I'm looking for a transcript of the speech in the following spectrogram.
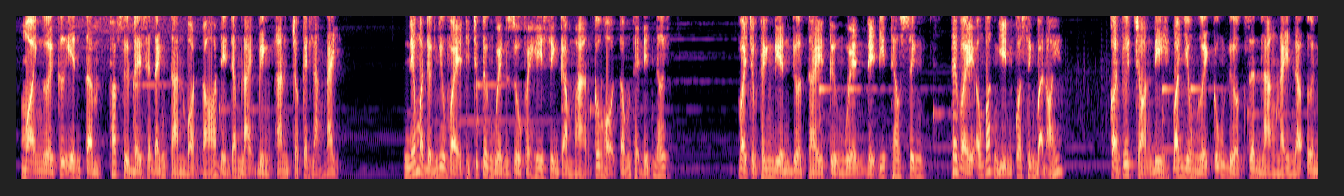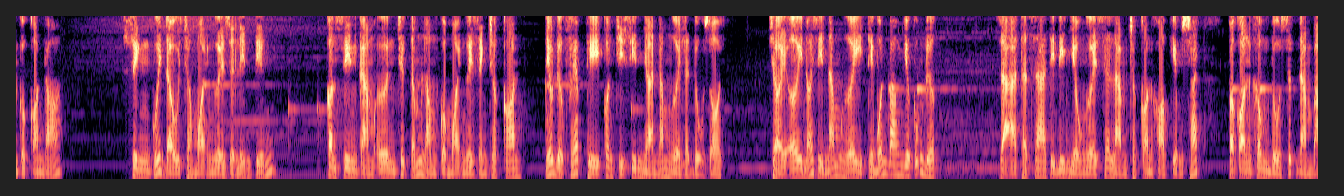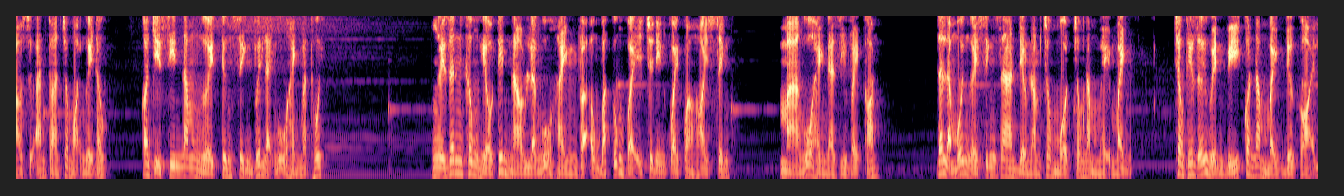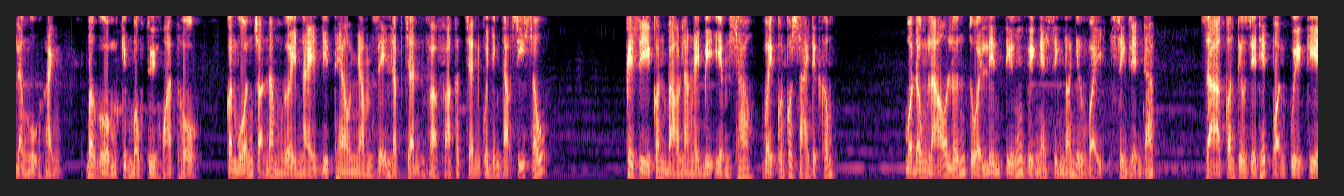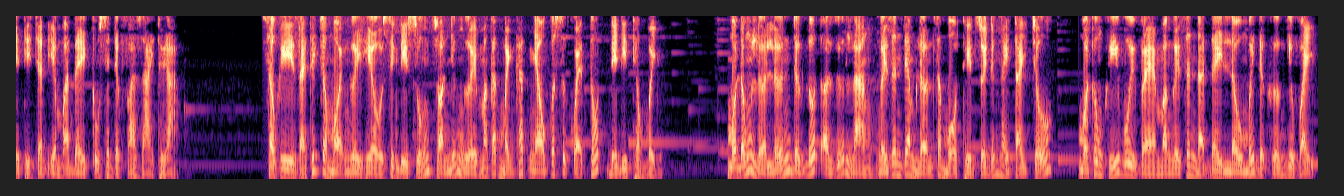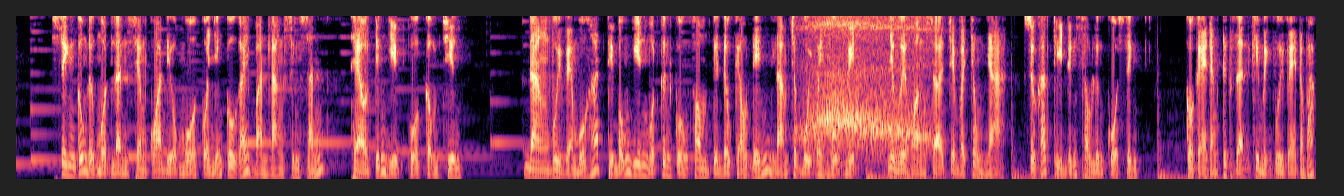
Mọi người cứ yên tâm, Pháp sư đây sẽ đánh tan bọn đó Để đem lại bình an cho cái làng này. Nếu mà được như vậy thì chúng tôi nguyện dù phải hy sinh cả mạng Cũng hộ tống thể đến nơi. Vài chục thanh niên đưa tay tự nguyện để đi theo sinh. Thế vậy ông bác nhìn qua sinh và nói, Con cứ chọn đi, Bao nhiêu người cũng được Dân làng này nợ ơn của con đó. Sinh cúi đầu chào mọi người rồi lên tiếng, Con xin cảm ơn trước tấm lòng của mọi người dành cho con. Nếu được phép thì con chỉ xin nhờ 5 người là đủ rồi. Trời ơi, nói gì 5 người Thì muốn bao nhiêu cũng được. Dạ thật ra thì đi nhiều người sẽ làm cho con khó kiểm soát Và con không đủ sức đảm bảo sự an toàn cho mọi người đâu. Con chỉ xin năm người tương sinh với lại ngũ hành mà thôi. Người dân không hiểu thế nào là ngũ hành Và ông bác cũng vậy cho nên quay qua hỏi sinh, Mà ngũ hành là gì vậy con? Đó là mỗi người sinh ra đều nằm trong một trong năm hệ mệnh. Trong thế giới huyền bí có năm mệnh được gọi là ngũ hành, Bao gồm kim mộc thủy hỏa thổ. Còn muốn chọn năm người này đi theo nhằm dễ lập trận Và phá các trận của những đạo sĩ xấu. Cái gì con bảo làng này bị yểm sao? Vậy con có giải được không? Một ông lão lớn tuổi lên tiếng vì nghe sinh nói như vậy, Sinh liền đáp. Dạ con tiêu diệt hết bọn quỷ kia Thì trận yểm ở đây cũng sẽ được phá giải thôi ạ. à. Sau khi giải thích cho mọi người hiểu, Sinh đi xuống chọn những người mang các mệnh khác nhau Có sức khỏe tốt để đi theo mình. Một đống lửa lớn được đốt ở giữa làng, Người dân đem lợn ra mổ thịt rồi đứng ngay tại chỗ. Một không khí vui vẻ mà người dân ở đây lâu mới được hưởng như vậy. Sinh cũng được một lần xem qua điệu múa của những cô gái bản làng xinh xắn, Theo tiếng nhịp của cổng chiêng. Đang vui vẻ múa hát thì bỗng nhiên một cơn cuồng phong từ đâu kéo đến Làm cho bụi bay mù mịt. Nhiều người hoàng sợ chạy vào trong nhà Số khác thì đứng sau lưng của sinh. Cô kẻ đang tức giận khi mình vui vẻ đó bác.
